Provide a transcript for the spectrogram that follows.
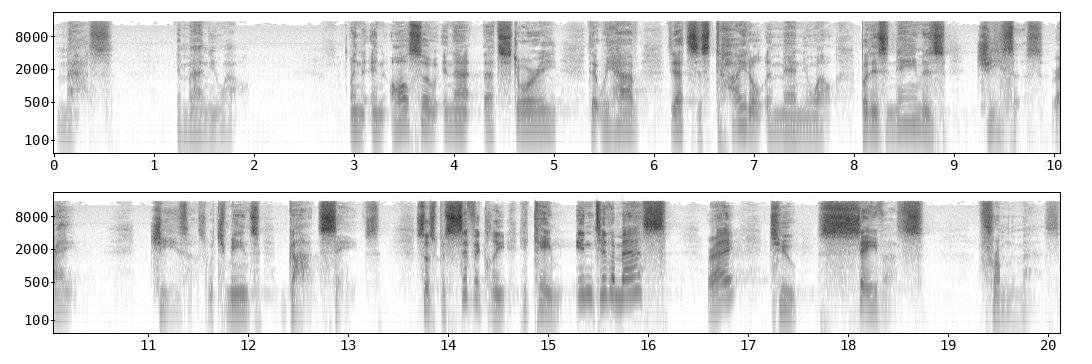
mess. Emmanuel. And, and also in that, that story that we have, that's his title, Emmanuel. But his name is Jesus, right? Jesus, which means God saves. So specifically, he came into the mess, right? To save us from the mess.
